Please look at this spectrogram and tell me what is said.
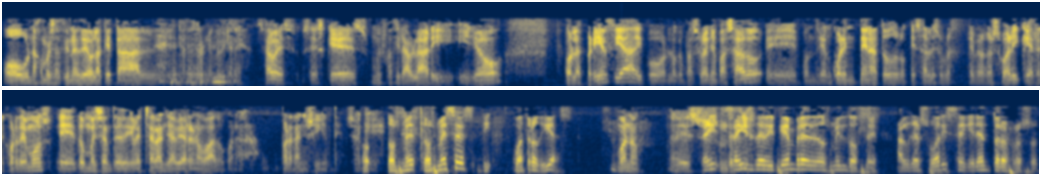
o unas conversaciones de hola, ¿qué tal? ¿Qué haces el año que viene? ¿Sabes? Es que es muy fácil hablar y, y yo, por la experiencia y por lo que pasó el año pasado, eh, pondría en cuarentena todo lo que sale sobre Jaime Gersuari, que recordemos, eh, dos meses antes de que le echaran ya había renovado para, para el año siguiente. O sea Do- que, dos, me- dos meses, di- cuatro días. bueno, es 6, un decir. de diciembre de 2012. Alguersuari seguirá en Toros Rosso.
